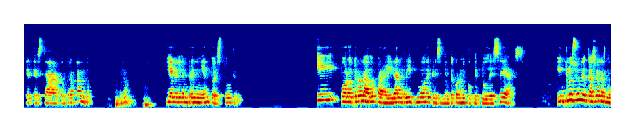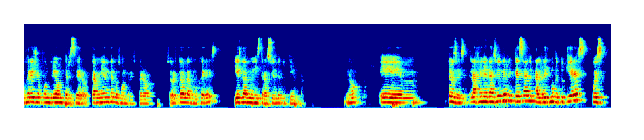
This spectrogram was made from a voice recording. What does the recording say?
que te está contratando, ¿no? Y en el emprendimiento es tuyo. Y por otro lado, para ir al ritmo de crecimiento económico que tú deseas. Incluso en el caso de las mujeres yo pondría un tercero, también de los hombres, pero sobre todo las mujeres, y es la administración de tu tiempo, ¿no? Em, entonces, la generación de riqueza al, ritmo que tú quieres, pues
